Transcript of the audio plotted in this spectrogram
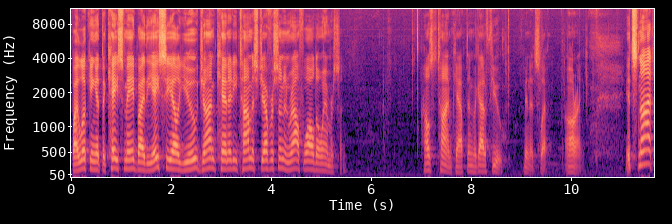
by looking at the case made by the ACLU, John Kennedy, Thomas Jefferson, and Ralph Waldo Emerson. How's the time, Captain? We got a few minutes left. All right. It's not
